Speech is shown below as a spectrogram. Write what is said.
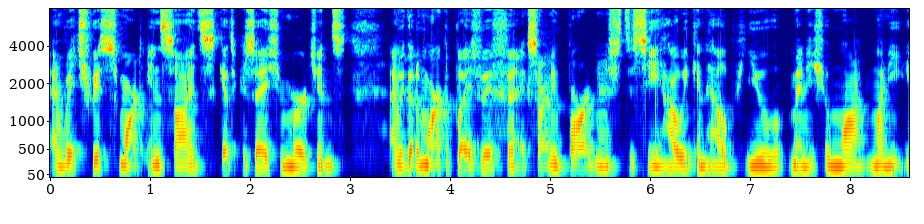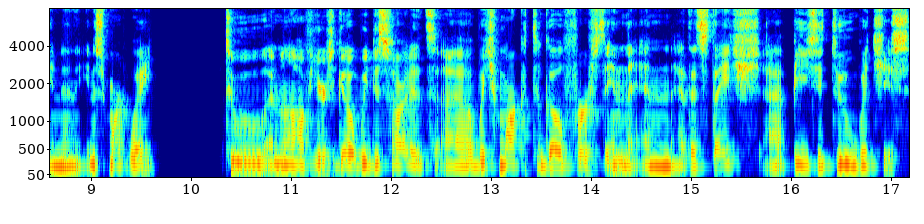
enrich with smart insights, categorization, merchants. And we got a marketplace with uh, exciting partners to see how we can help you manage your money in a, in a smart way two and a half years ago, we decided uh, which market to go first in. And at that stage, uh, PSD2, which is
